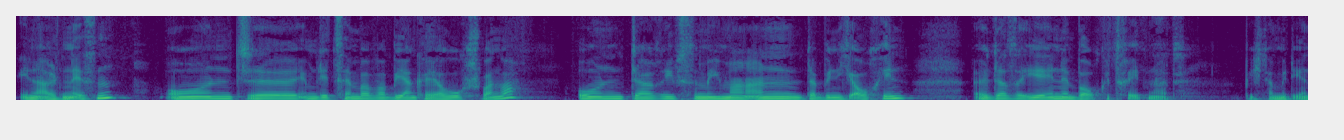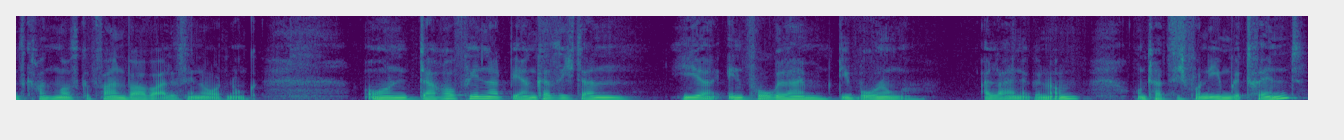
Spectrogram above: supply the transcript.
in Altenessen. Und äh, im Dezember war Bianca ja hochschwanger. Und da rief sie mich mal an, da bin ich auch hin, äh, dass er ihr in den Bauch getreten hat. Bin ich dann mit ihr ins Krankenhaus gefahren, war aber alles in Ordnung. Und daraufhin hat Bianca sich dann hier in Vogelheim die Wohnung alleine genommen und hat sich von ihm getrennt.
